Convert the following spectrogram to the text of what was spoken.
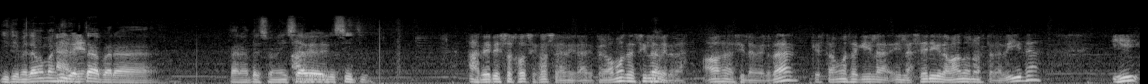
y que me daba más A ver. libertad para, para personalizar el sitio. A ver, eso, José, José, a ver, a ver, pero vamos a decir la ¿Eh? verdad. Vamos a decir la verdad, que estamos aquí en la, en la serie grabando nuestra vida y,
